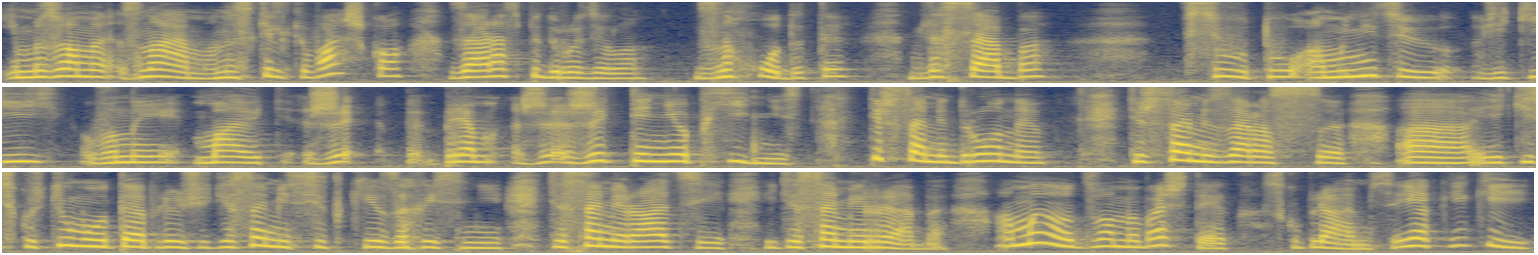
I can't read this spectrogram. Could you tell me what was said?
І ми з вами знаємо, наскільки важко зараз підрозділам знаходити для себе всю ту амуніцію, в якій вони мають жи, прям життєнеобхідність. Ті ж самі дрони, ті ж самі зараз е, якісь костюми утеплюючі, ті самі сітки захисні, ті самі рації і ті самі реби. А ми от з вами бачите, як скупляємося, як, який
